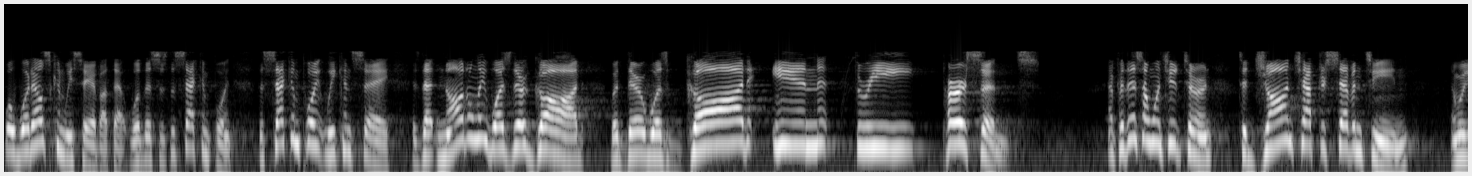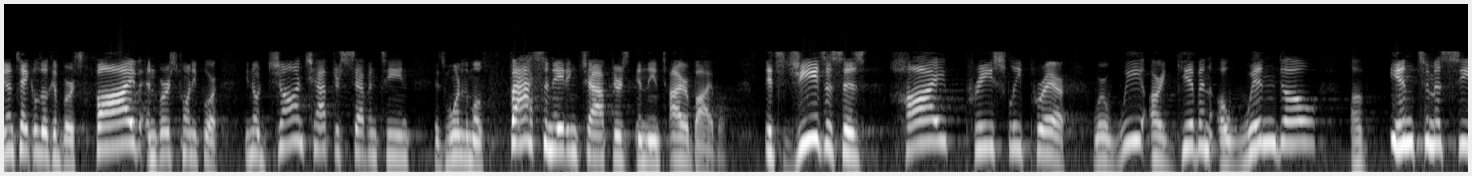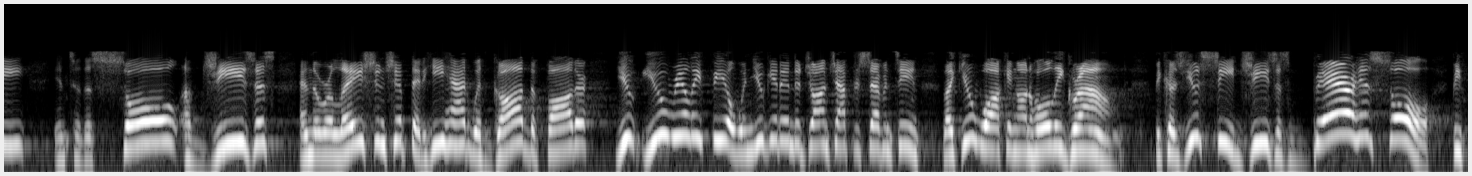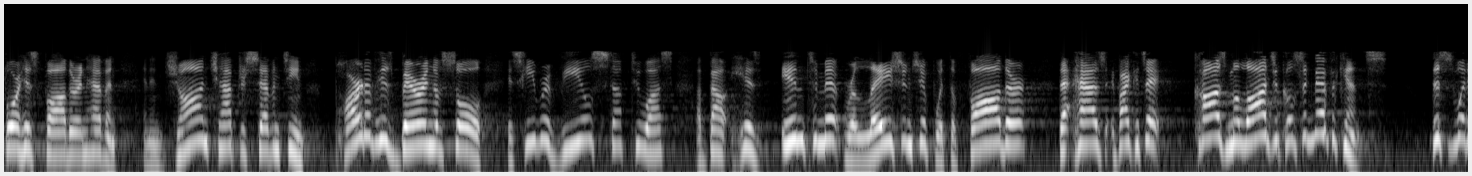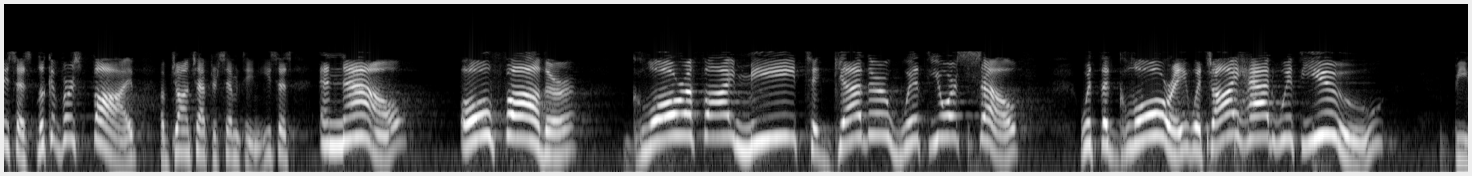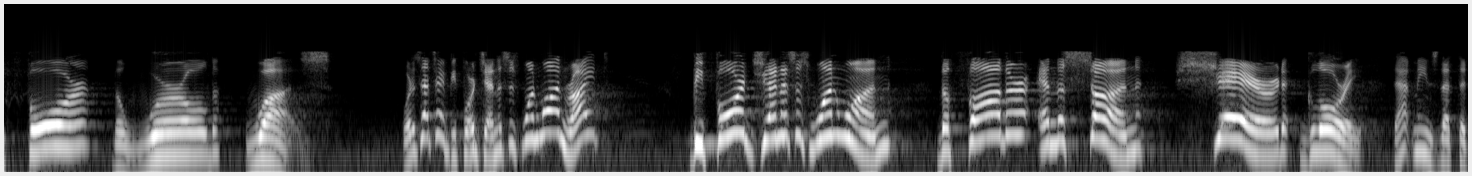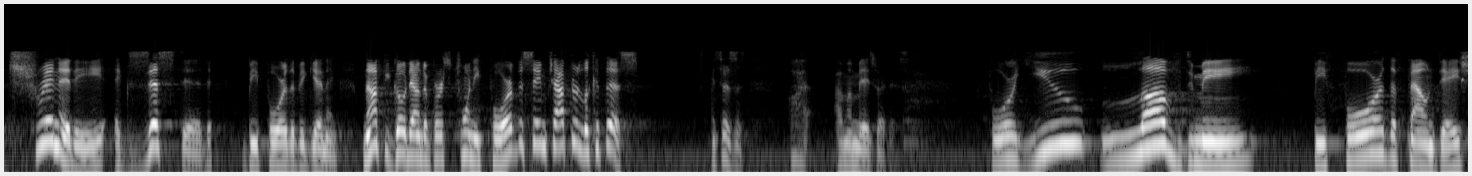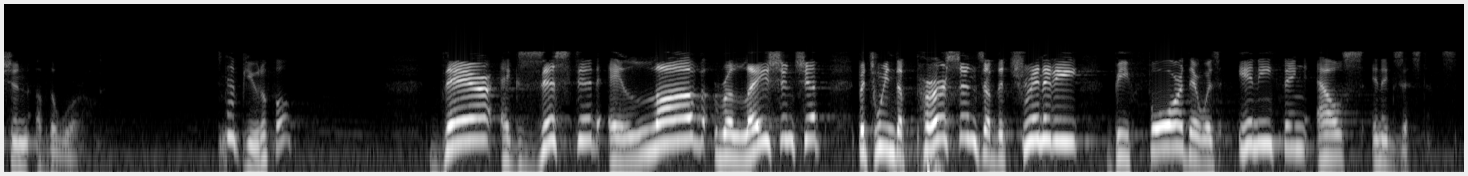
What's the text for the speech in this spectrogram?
Well, what else can we say about that? Well, this is the second point. The second point we can say is that not only was there God, but there was God in three persons. And for this, I want you to turn to John chapter 17, and we're going to take a look at verse 5 and verse 24. You know, John chapter 17 is one of the most fascinating chapters in the entire Bible. It's Jesus' high priestly prayer where we are given a window of intimacy into the soul of Jesus and the relationship that he had with God the Father, you, you really feel when you get into John chapter 17 like you're walking on holy ground because you see Jesus bare his soul before his Father in heaven. And in John chapter 17, part of his bearing of soul is he reveals stuff to us about his intimate relationship with the Father that has, if I could say it, cosmological significance. This is what he says. Look at verse 5 of John chapter 17. He says, And now, O Father, glorify me together with yourself with the glory which I had with you before the world was. What does that say? Before Genesis 1 1, right? Before Genesis 1 1, the Father and the Son shared glory. That means that the Trinity existed before the beginning. Now, if you go down to verse 24 of the same chapter, look at this. He says this. Oh, I'm amazed by this. For you loved me before the foundation of the world. Isn't that beautiful? There existed a love relationship between the persons of the Trinity before there was anything else in existence.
